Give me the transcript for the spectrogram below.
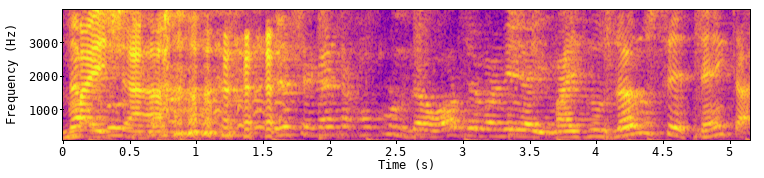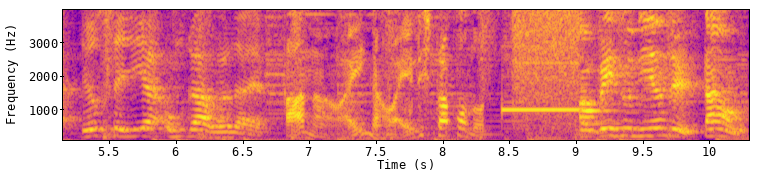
Não, mas... não, ah, Eu chegar a essa conclusão, ó, devaneio aí. Mas nos anos 70, eu seria um galã da época. Ah, não, aí não, aí ele extrapolou. Talvez no Neandertal.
